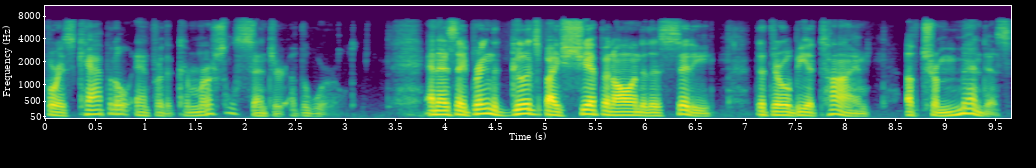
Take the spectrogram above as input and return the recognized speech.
for his capital and for the commercial center of the world. And as they bring the goods by ship and all into this city, that there will be a time of tremendous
